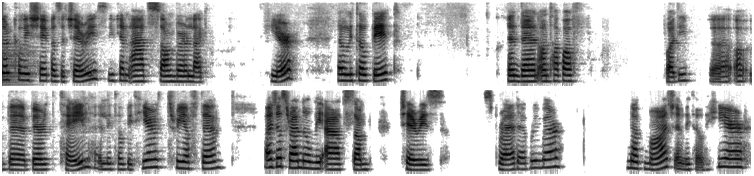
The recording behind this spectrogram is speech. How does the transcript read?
Circular shape as a cherries. You can add somewhere like here a little bit. And then on top of body, uh, the bird tail, a little bit here, three of them. I just randomly add some cherries spread everywhere. Not much, a little here.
